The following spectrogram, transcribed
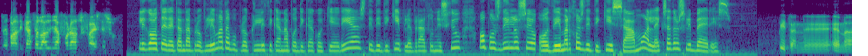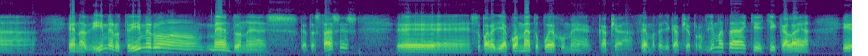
Πραγματικά θέλω άλλη μια φορά να τους ευχαριστήσω. Λιγότερα ήταν τα προβλήματα που προκλήθηκαν από την κακοκαιρία στη δυτική πλευρά του νησιού, όπως δήλωσε ο Δήμαρχος Δυτικής Σάμου, Αλέξανδρος Λιμπέρης. Ήταν ε, ένα, ένα διήμερο, τριήμερο με έντονες καταστάσεις. Ε, στο παραλιακό μέτωπο έχουμε κάποια θέματα και κάποια προβλήματα και εκεί καλά, ε,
